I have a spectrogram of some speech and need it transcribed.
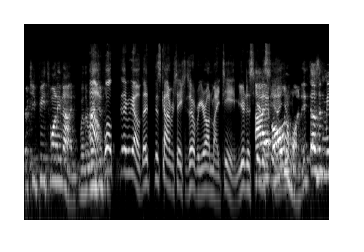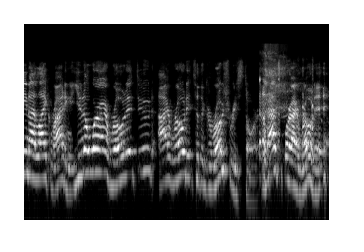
Ritchey P29 with a oh, rigid. Oh, well, there we go. That this conversation's over. You're on my team. You're just. You're just I yeah, own one. It doesn't mean I like riding it. You know where I rode it, dude? I rode it to the grocery store. That's where I rode it.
